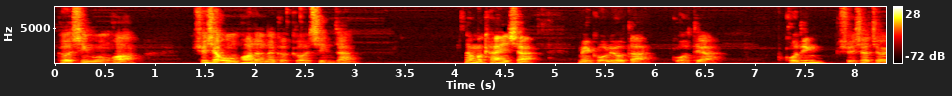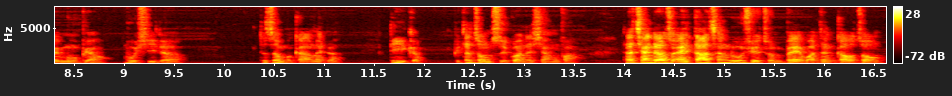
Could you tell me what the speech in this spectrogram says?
革新文化、学校文化的那个革新这样。那我们看一下美国六大国家国定学校教育目标，木西的，这是我们刚刚那个第一个比较忠实观的想法。他强调说，哎，达成入学准备，完成高中，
